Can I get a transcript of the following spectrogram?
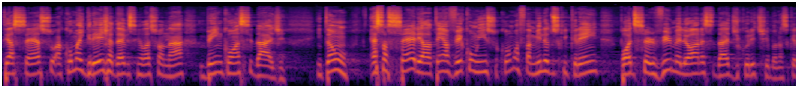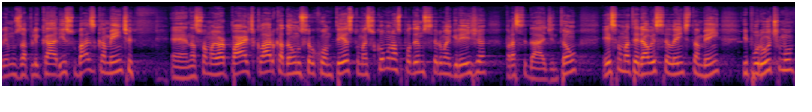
ter acesso a como a igreja deve se relacionar bem com a cidade. Então, essa série ela tem a ver com isso, como a família dos que creem pode servir melhor a cidade de Curitiba. Nós queremos aplicar isso basicamente é, na sua maior parte, claro, cada um no seu contexto, mas como nós podemos ser uma igreja para a cidade. Então, esse é um material excelente também. E por último,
